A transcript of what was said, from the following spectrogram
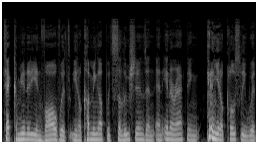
tech community involved with you know coming up with solutions and, and interacting you know closely with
